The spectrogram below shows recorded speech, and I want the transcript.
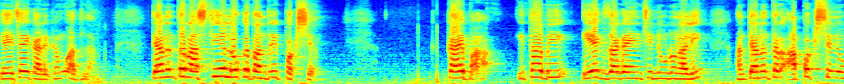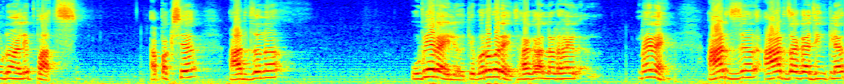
यायचाही कार्यक्रम वादला त्यानंतर राष्ट्रीय लोकतांत्रिक पक्ष. काय पहा इथं बी एक जागा यांची निवडून आली. आणि त्यानंतर अपक्ष निवडून आले पाच. अपक्ष आठ जण उभे राहिले होते बरोबर आहे? जागा लढवायला नाही नाही. आठ जण आठ जागा जिंकल्यात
